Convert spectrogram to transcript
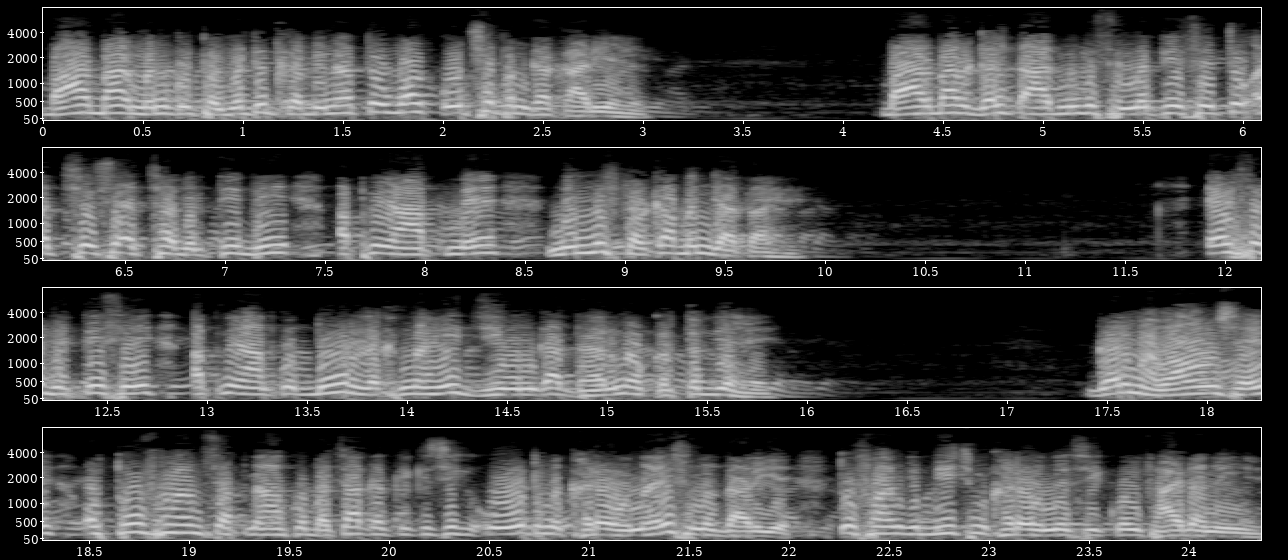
बार बार मन को परिवर्तित कर देना तो वह ओछेपन का कार्य है। बार बार गलत आदमी की संगति से तो अच्छे से अच्छा व्यक्ति भी अपने आप में निम्न स्तर का बन जाता है। ऐसे व्यक्ति से अपने आप को दूर रखना ही जीवन का धर्म और कर्तव्य है। गर्म हवाओं से और तूफ़ान से अपने आप को बचा करके किसी की ओट में खड़े होना ही समझदारी है। तूफ़ान के बीच में खड़े होने से कोई फ़ायदा नहीं है।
